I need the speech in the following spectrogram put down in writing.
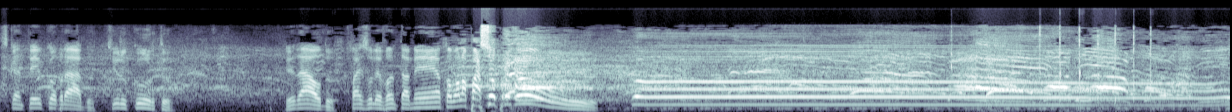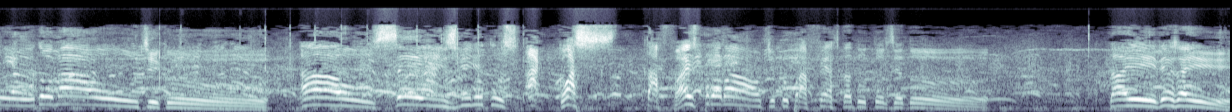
Escanteio cobrado. Tiro curto. Geraldo faz o levantamento. A bola passou pro gol. Gol do Náutico. Aos seis minutos, a Costa faz pro Náutico para a festa do torcedor. Tá aí, veja aí.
